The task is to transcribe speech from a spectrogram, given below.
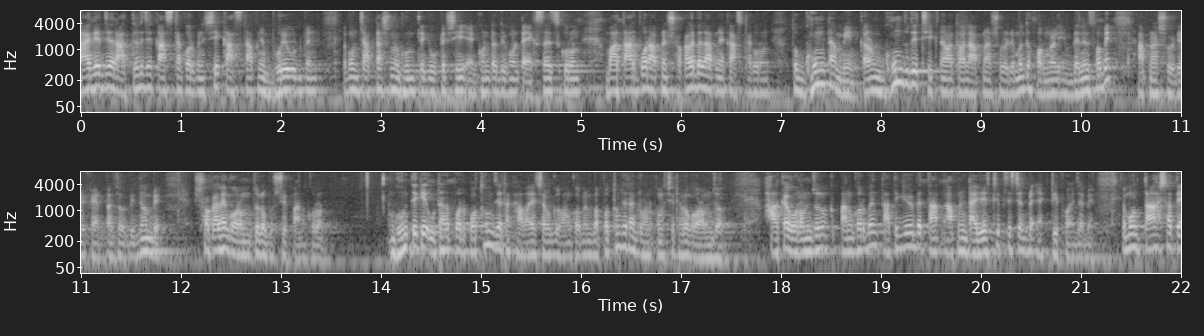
লাগে যে রাত্রের যে কাজটা করবেন, সেই কাজটা আপনি ভরে উঠবেন এবং চারটার সময় ঘুম থেকে উঠে সেই এক ঘণ্টা, দুই ঘণ্টা এক্সারসাইজ করুন বা তারপর আপনি সকালবেলা আপনি কাজটা করুন। তো ঘুমটা মেন কারণ ঘুম যদি ঠিক না হয় তাহলে আপনার শরীরের মধ্যে হরমোনাল ইমব্যালেন্স হবে, আপনার শরীরের ফ্যাট বা চর্বি জমবে। সকালে গরম জল অবশ্যই পান করুন। ঘুম থেকে ওঠার পর প্রথম যেটা খাবার হিসাবে গ্রহণ করবেন বা প্রথম যেটা গ্রহণ করবেন সেটা হলো গরম জল। হালকা গরম জল পান করবেন, তাতে কী হবে? তার আপনার ডাইজেস্টিভ সিস্টেমটা অ্যাক্টিভ হয়ে যাবে। এবং তার সাথে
